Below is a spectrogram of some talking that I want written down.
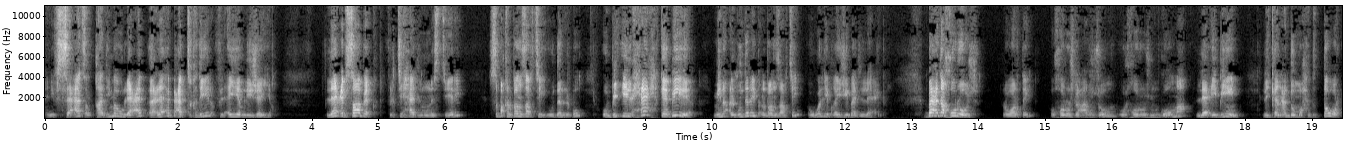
يعني في الساعات القادمة ولعب على أبعد تقدير في الأيام اللي جاية. لاعب سابق في الاتحاد المونستيري سبق البنزرتي ودربه وبإلحاح كبير من المدرب البنزرتي هو اللي بغى يجيب هذا اللاعب. بعد خروج الورطي وخروج العرجون والخروج من قوما لاعبين اللي كان عندهم واحد الدور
